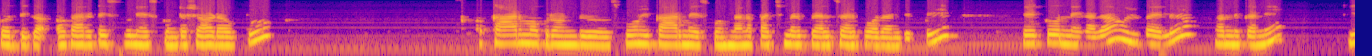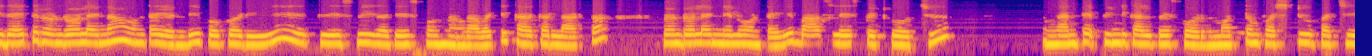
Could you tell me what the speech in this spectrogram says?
కొద్దిగా ఒక అర టీ స్పూన్ వేసుకుంటా షాడ ఉప్పు. కారం ఒక రెండు స్పూన్లు కారం వేసుకుంటున్నాను. పచ్చిమిరపకాయలు సరిపోదని చెప్పి. ఎక్కువ ఉన్నాయి కదా ఉల్లిపాయలు. అందుకని ఇదైతే రెండు రోజులైనా ఉంటాయండి. పకోడీ క్రిస్పీగా చేసుకుంటున్నాం కాబట్టి కరకరలాడతా రెండు రోజులైనా నిలువ ఉంటాయి. బాక్స్లు వేసి పెట్టుకోవచ్చు. అంతే పిండి కలిపేసుకోవడం మొత్తం ఫస్ట్ పచ్చి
